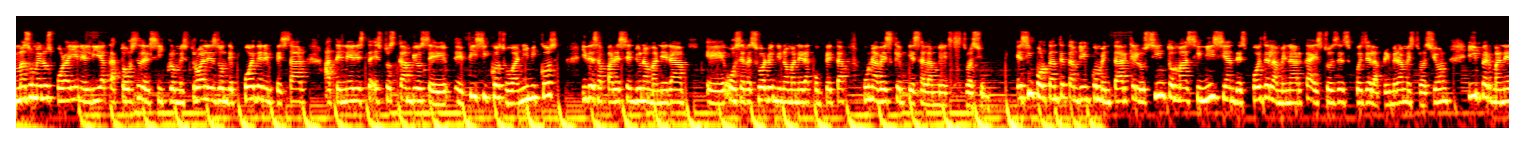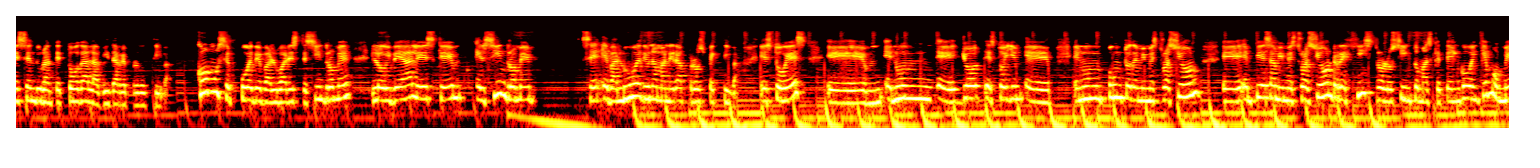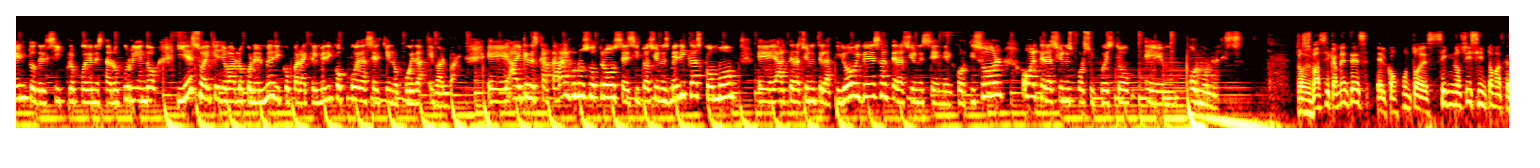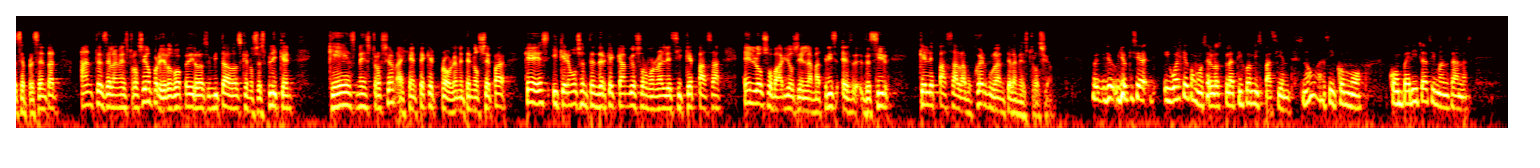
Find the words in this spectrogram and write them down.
más o menos por ahí en el día 14 del ciclo menstrual es donde pueden empezar a tener este, estos cambios eh, eh, físicos o anímicos y desaparecen de una manera eh, o se resuelven de una manera completa una vez que empieza la menstruación. Es importante también comentar que los síntomas inician después de la menarca, esto es después de la primera menstruación, y permanecen durante toda la vida reproductiva. ¿Cómo se puede evaluar este síndrome? Lo ideal es que el síndrome se evalúe de una manera prospectiva. Esto es, eh, en un, eh, yo estoy en, eh, en, un punto de mi menstruación, empieza mi menstruación, registro los síntomas que tengo, en qué momento del ciclo pueden estar ocurriendo y eso hay que llevarlo con el médico para que el médico pueda ser quien lo pueda evaluar. hay que descartar algunas otras situaciones médicas como alteraciones de la tiroides, alteraciones en el cortisol o alteraciones por supuesto, eh, hormonales. Entonces, básicamente es el conjunto de signos y síntomas que se presentan antes de la menstruación, pero yo les voy a pedir a las invitadas que nos expliquen qué es menstruación. Hay gente que probablemente no sepa qué es y queremos entender qué cambios hormonales y qué pasa en los ovarios y en la matriz, es decir, qué le pasa a la mujer durante la menstruación. Yo, yo quisiera, igual que como se los platico a mis pacientes, ¿no? Así como con peritas y manzanas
